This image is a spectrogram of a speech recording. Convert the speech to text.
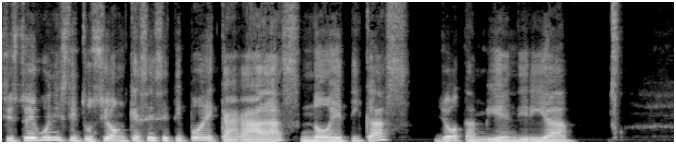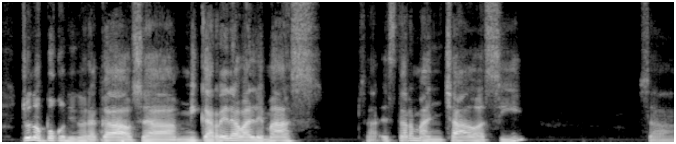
si estoy en una institución que es ese tipo de cagadas no éticas, yo también diría, yo no puedo continuar acá, o sea, mi carrera vale más. O sea, estar manchado así, o sea,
